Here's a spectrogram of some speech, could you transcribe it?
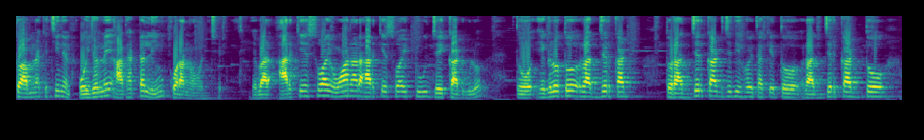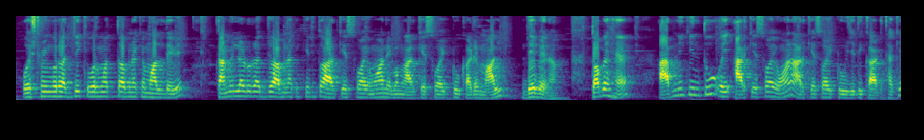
তো আপনাকে চিনেন ওই জন্যই আধারটা লিঙ্ক করানো হচ্ছে। এবার R K S Y one আর R K S Y two যে কার্ডগুলো তো এগুলো তো রাজ্যের কার্ড তো রাজ্যের কার্ড যদি হয়ে থাকে, তো রাজ্যের কার্ড তো ওয়েস্ট বেঙ্গল রাজ্যেই কেবলমাত্র আপনাকে মাল দেবে। তামিলনাড়ু রাজ্য আপনাকে কিন্তু আর কেস ওয়াই ওয়ান এবং আর কেস ওয়াই টু কার্ডে মাল দেবে না। তবে হ্যাঁ আপনি কিন্তু ওই R K Y one R K Y two যদি কার্ড থাকে,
